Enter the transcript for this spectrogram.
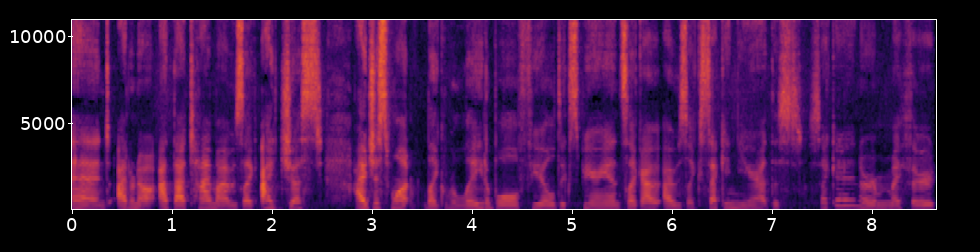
And i don't know at that time i was like i just i just want like relatable field experience. Like i, I was like second year at this second or my third?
